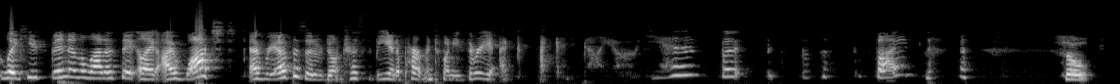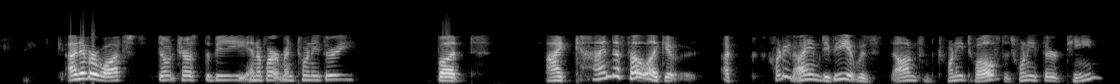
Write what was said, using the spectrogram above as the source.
like, he's been in a lot of things, like, I watched every episode of Don't Trust the Bee in Apartment 23. I, I couldn't tell you who he is, but it's, it's, it's fine. So, I never watched Don't Trust the Bee in Apartment 23, but I kind of felt like it, according to IMDb, it was on from 2012 to 2013,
